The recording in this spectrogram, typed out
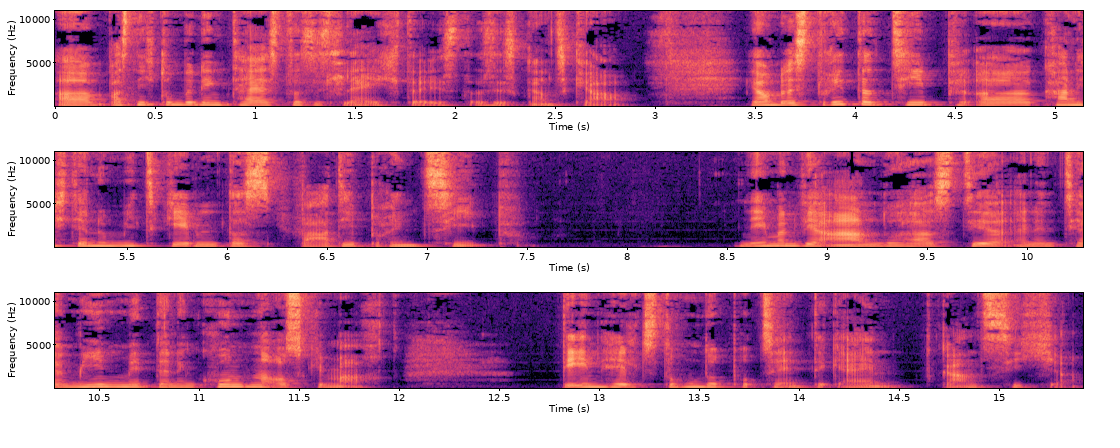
äh, was nicht unbedingt heißt, dass es leichter ist. Das ist ganz klar. Ja, und als dritter Tipp äh, kann ich dir nur mitgeben, das Buddy-Prinzip. Nehmen wir an, du hast dir einen Termin mit deinen Kunden ausgemacht. Den hältst du hundertprozentig ein, ganz sicher.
